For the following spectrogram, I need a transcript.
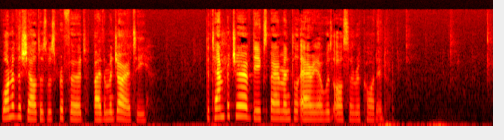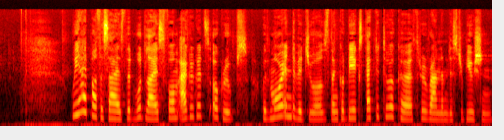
one of the shelters was preferred by the majority. The temperature of the experimental area was also recorded. We hypothesized that woodlice form aggregates or groups with more individuals than could be expected to occur through random distribution.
